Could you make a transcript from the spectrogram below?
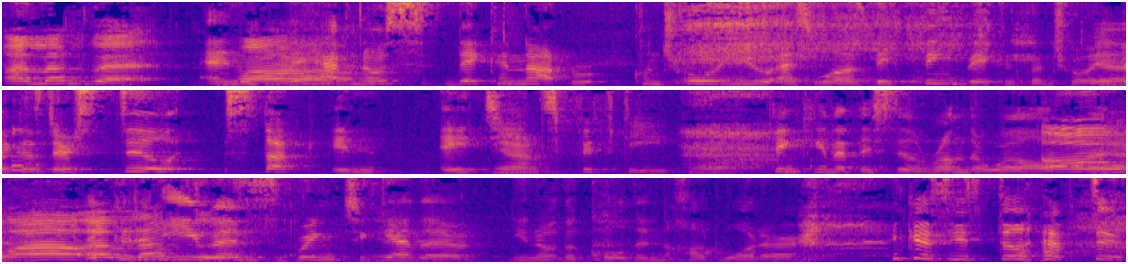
I love that. and wow. they have no, they cannot r- control you as well as they think they can control Yeah. you because they're still stuck in 1850, thinking that they still run the world. Oh, but wow, They I couldn't even this. bring together, you know, the cold and the hot water because you still have to.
